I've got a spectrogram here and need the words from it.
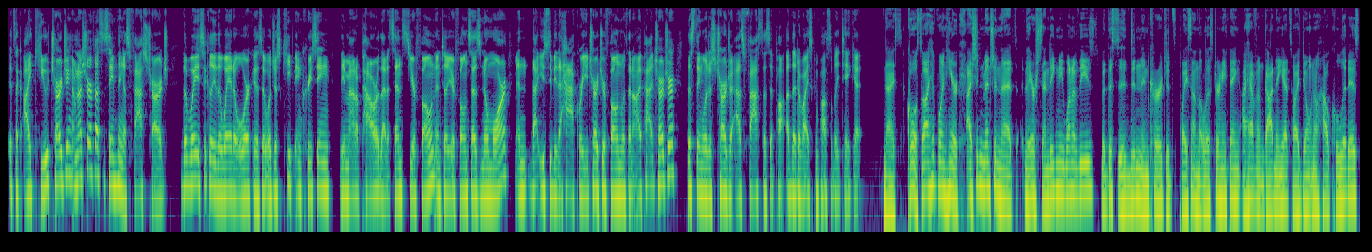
it's like IQ charging. I'm not sure if that's the same thing as fast charge the basically the way it'll work is it will just keep increasing the amount of power that it sends to your phone until your phone says no more. And that used to be the hack where you charge your phone with an iPad charger. This thing will just charge it as fast as it po- the device can possibly take it. Nice. Cool. So I have one here. I should mention that they are sending me one of these, but this didn't encourage its place on the list or anything. I haven't gotten it yet, so I don't know how cool it is,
